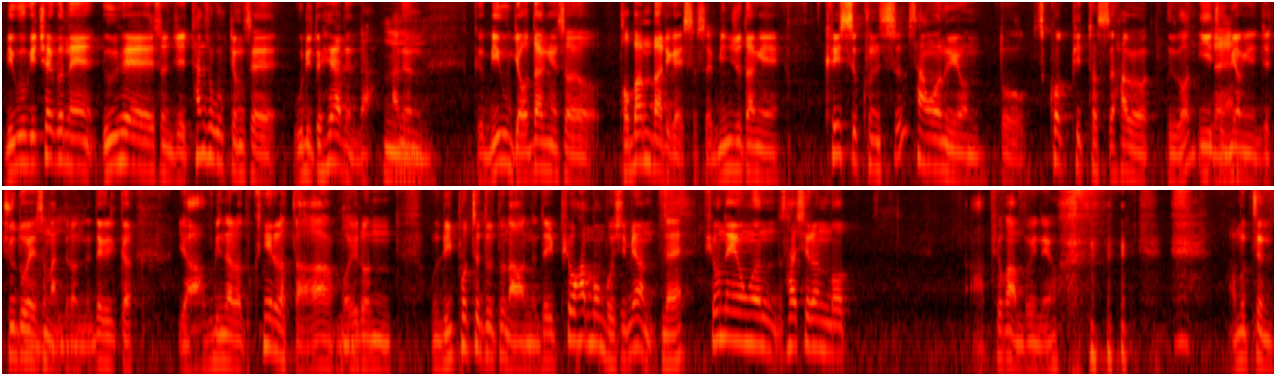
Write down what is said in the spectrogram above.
미국이 최근에 의회에서 이제 탄소 국경세 우리도 해야 된다 하는 음. 그 미국 여당에서 법안 발의가 있었어요. 민주당의 크리스 쿤스 상원 의원 또 스콧 피터스 하원 의원 이두 네. 명이 이제 주도해서 만들었는데 그러니까 야 우리나라도 큰일 났다 뭐 이런 리포트들도 나왔는데 이표 한번 보시면 네. 표 내용은 사실은 뭐 아 표가 안 보이네요. 아무튼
